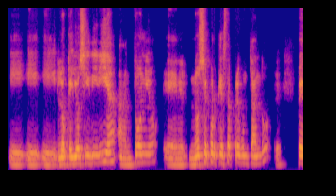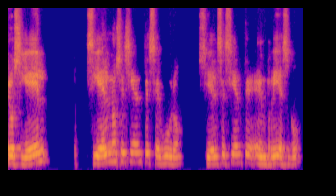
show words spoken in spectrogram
Y, lo que yo sí diría a Antonio, no sé por qué está preguntando, eh, pero si él, si él no se siente seguro, si él se siente en riesgo,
